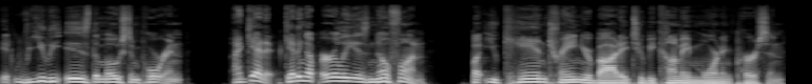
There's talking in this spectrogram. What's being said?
it really is the most important. I get it, getting up early is no fun, but you can train your body to become a morning person.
